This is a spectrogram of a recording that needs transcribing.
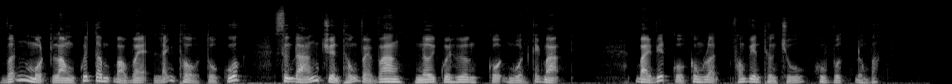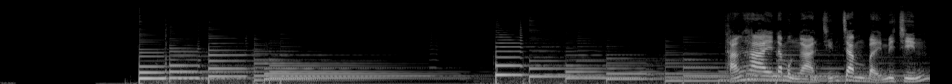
vẫn một lòng quyết tâm bảo vệ lãnh thổ Tổ quốc, xứng đáng truyền thống vẻ vang nơi quê hương cội nguồn cách mạng. Bài viết của công luận phóng viên thường trú khu vực Đông Bắc. Tháng 2 năm 1979,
